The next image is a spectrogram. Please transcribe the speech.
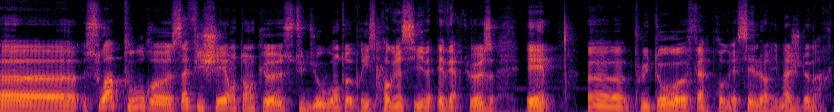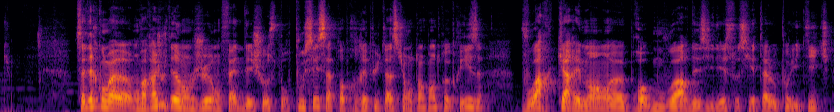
euh, soit pour euh, s'afficher en tant que studio ou entreprise progressive et vertueuse, et plutôt faire progresser leur image de marque. C'est-à-dire qu'on va, rajouter dans le jeu en fait des choses pour pousser sa propre réputation en tant qu'entreprise, voire carrément promouvoir des idées sociétales ou politiques,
